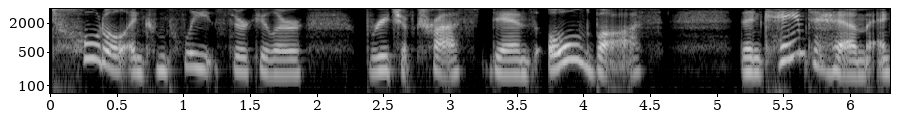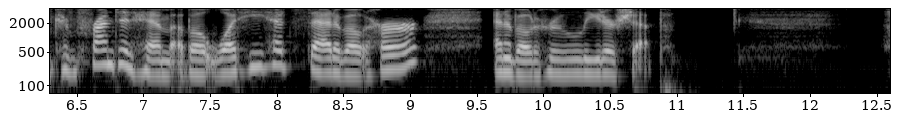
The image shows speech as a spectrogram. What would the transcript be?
total and complete circular breach of trust, Dan's old boss then came to him and confronted him about what he had said about her and about her leadership.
